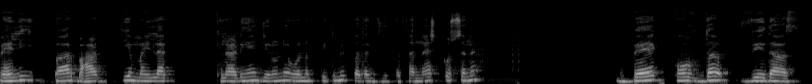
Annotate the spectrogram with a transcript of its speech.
पहली बार भारतीय महिला खिलाड़ी हैं, जिन्होंने ओलंपिक में पदक जीता था। नेक्स्ट क्वेश्चन है। Back of the Vedas.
